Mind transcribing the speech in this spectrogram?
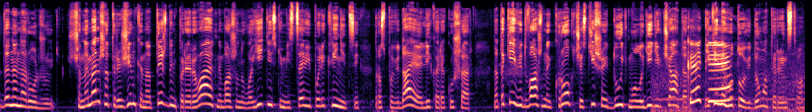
місце, де не народжують. Щонайменше три жінки на тиждень переривають небажану вагітність у місцевій поліклініці, розповідає лікар-акушер. На такий відважний крок частіше йдуть молоді дівчата, які не готові до материнства.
